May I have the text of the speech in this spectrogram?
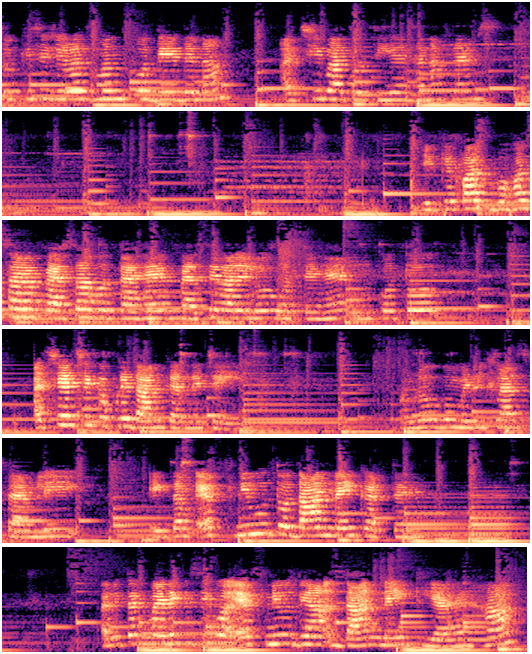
तो किसी जरूरतमंद को दे देना, अच्छी बात होती है है ना फ्रेंड्स जिनके पास बहुत सारा पैसा होता है, पैसे वाले लोग होते हैं, उनको तो अच्छे अच्छे कपड़े दान करने चाहिए। हम लोग मिडिल क्लास फैमिली एकदम एफ़ न्यू तो दान नहीं करते हैं। अभी तक मैंने किसी को एफ़ न्यू दान नहीं किया है। हाँ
